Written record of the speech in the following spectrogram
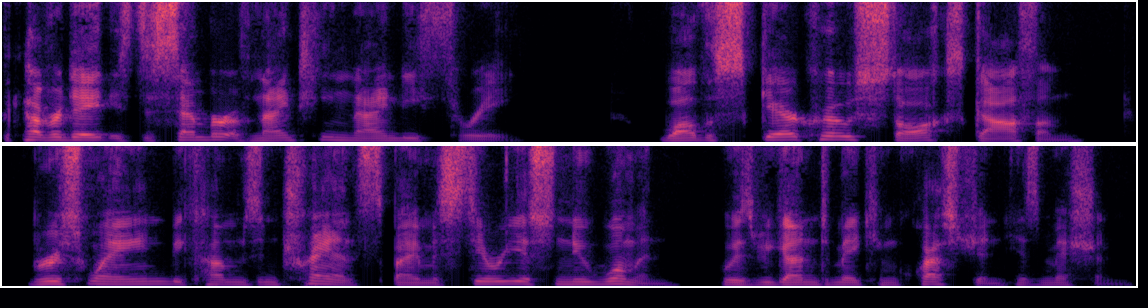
The cover date is December of 1993. While the Scarecrow stalks Gotham, Bruce Wayne becomes entranced by a mysterious new woman who has begun to make him question his mission.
